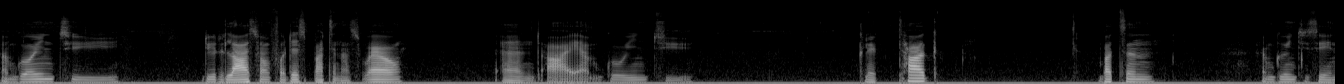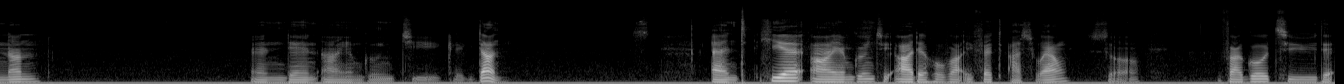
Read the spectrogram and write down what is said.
I'm going to do the last one for this button as well. And I am going to click tag button. I'm going to say none. And then I am going to click done and here I am going to add a hover effect as well. So if I go to the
